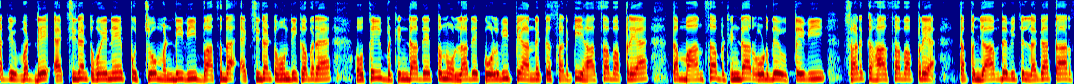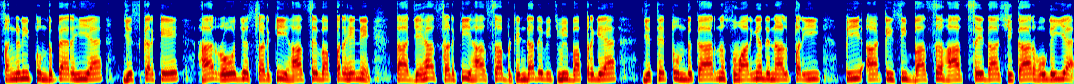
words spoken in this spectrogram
ਅੱਜ ਵੱਡੇ ਐਕਸੀਡੈਂਟ ਹੋਏ ਨੇ। ਪੁੱਚੋ ਮੰਡੀ ਵੀ ਬੱਸ ਦਾ ਐਕਸੀਡੈਂਟ ਹੋਣ ਦੀ ਖਬਰ ਹੈ। ਉੱਥੇ ਹੀ ਬਠਿੰਡਾ ਦੇ ਧਨੋਲਾ ਦੇ ਕੋਲ ਵੀ ਭਿਆਨਕ ਸੜਕੀ ਹਾਦਸਾ ਵਾਪਰਿਆ ਤਾਂ ਮਾਨਸਾ ਬਠਿੰਡਾ ਰੋਡ ਦੇ ਉੱਤੇ ਵੀ ਸੜਕ ਹਾਦਸਾ ਵਾਪਰਿਆ ਤਾਂ ਪੰਜਾਬ ਦੇ ਵਿੱਚ ਲਗਾਤਾਰ ਸੰਘਣੀ ਧੁੰਦ ਪੈ ਰਹੀ ਹੈ, ਜਿਸ ਕਰਕੇ ਹਰ ਰੋਜ਼ ਸੜਕੀ ਹਾਦਸੇ ਵਾਪਰ ਰਹੇ ਨੇ। ਤਾਂ ਅਜਿਹਾ ਸੜਕੀ ਹਾਦਸਾ ਬਠਿੰਡਾ ਦੇ ਵਿੱਚ ਵੀ ਵਾਪਰ ਗਿਆ ਜਿੱਥੇ ਧੁੰਦ ਕਾਰਨ ਸਵਾਰੀਆਂ ਦੇ ਨਾਲ ਭਰੀ ਪੀਆਰਟੀਸੀ ਬੱਸ ਹਾਦਸੇ ਦਾ ਸ਼ਿਕਾਰ ਹੋ ਗਈ ਹੈ।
